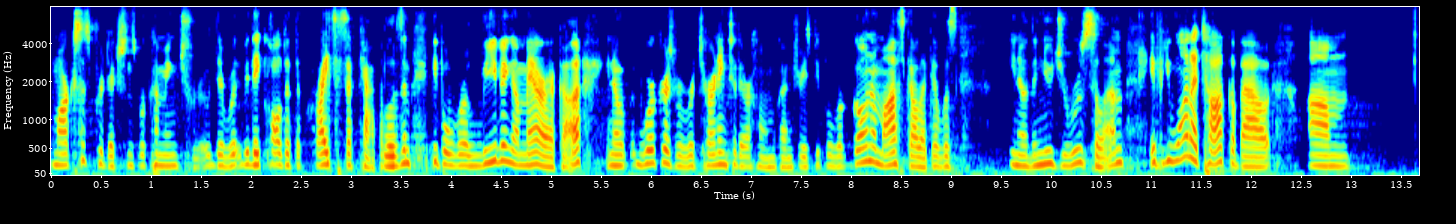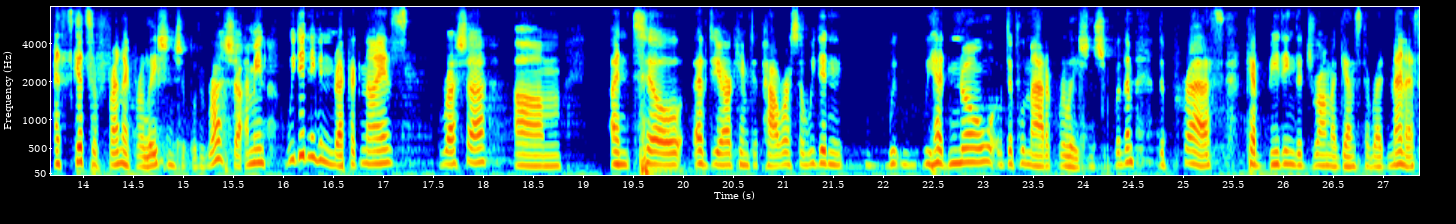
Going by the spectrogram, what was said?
Marxist predictions were coming true. They, were, they called it the crisis of capitalism. People were leaving America. You know, workers were returning to their home countries. People were going to Moscow like it was, you know, the new Jerusalem. If you want to talk about um, a schizophrenic relationship with Russia, I mean, we didn't even recognize Russia um, until FDR came to power. So we didn't. We, we had no diplomatic relationship with them. The press kept beating the drum against the Red Menace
